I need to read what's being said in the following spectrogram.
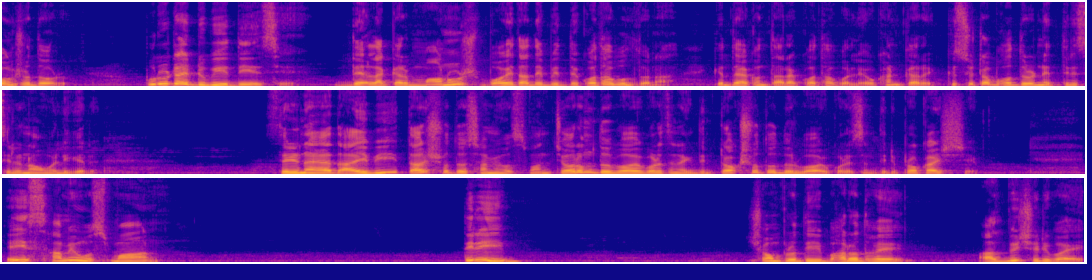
বংশধর, পুরোটাই ডুবিয়ে দিয়েছে। এলাকার মানুষ ভয়ে তাদের বিরুদ্ধে কথা বলতো না, কিন্তু এখন তারা কথা বলে। ওখানকার কিছুটা ভদ্র নেত্রী ছিলেন আওয়ামী লীগের সেরিনাহাদ আইবি, তার সাথে স্বামী ওসমান। চরম দুর্ব্যবহার করেছেন, একদিন টকশত দুর্ব্যবহার করেছেন তিনি, প্রকাশ্যে। এই স্বামী ওসমান, তিনি সম্প্রতি ভারত হয়ে আজমির শরীফ হয়ে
